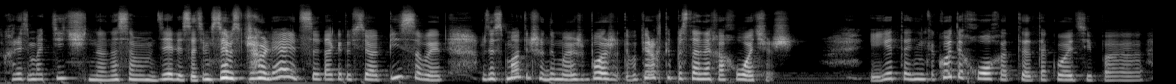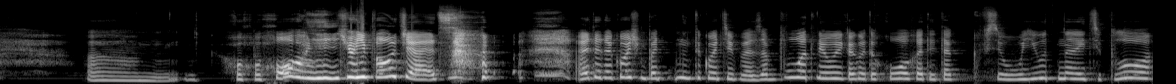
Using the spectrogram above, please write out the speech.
харизматично на самом деле с этим всем справляется и так это все описывает, что ты смотришь и думаешь, боже, ты, во-первых, ты постоянно хохочешь. И это не какой-то хохот э, такой, типа, эм, хо-хо-хо, мне ничего не получается. А это такой очень, ну, такой, типа, заботливый какой-то хохот, и так все уютно и тепло.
